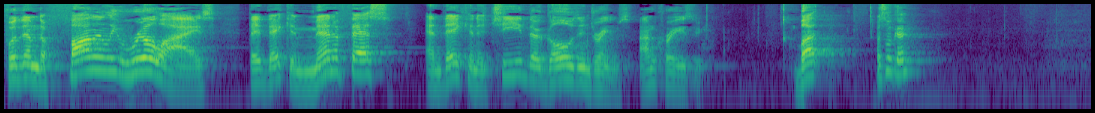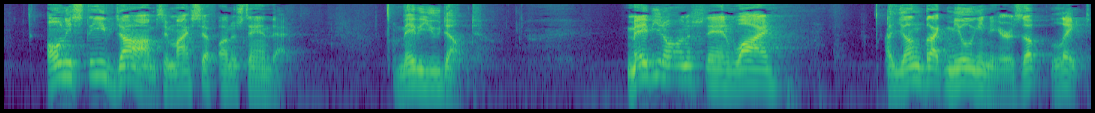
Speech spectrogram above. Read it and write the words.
for them to finally realize that they can manifest and they can achieve their goals and dreams. I'm crazy. But that's okay. Only Steve Jobs and myself understand that. Maybe you don't. Maybe you don't understand why a young black millionaire is up late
